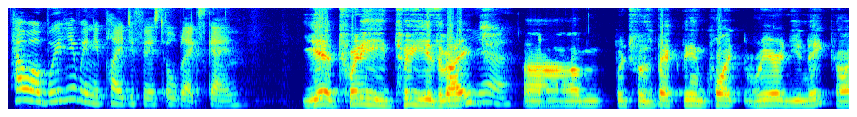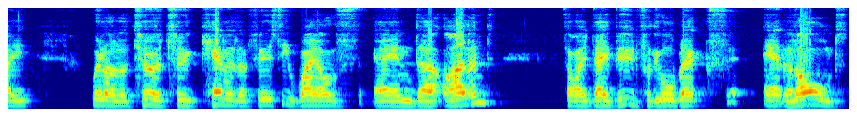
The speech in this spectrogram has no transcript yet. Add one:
How old were you when you played your first All Blacks game? Yeah, 22 years of age, yeah. um, which was back then quite rare and unique. I went on a tour to Canada firstly, Wales and uh, Ireland. So I debuted for the All Blacks at an old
